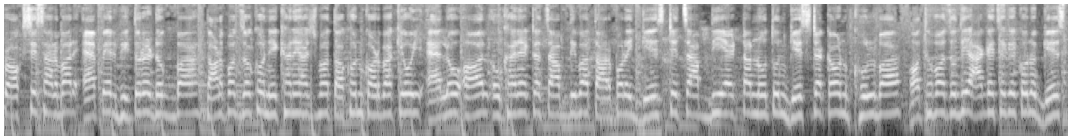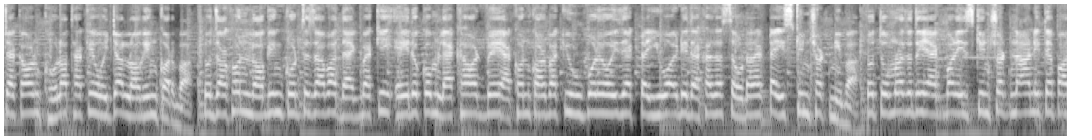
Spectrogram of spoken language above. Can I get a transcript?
প্রক্সি সার্ভার অ্যাপের ভিতরে ঢুকবা। তারপর যখন এখানে আসবা, তখন করবা কি, ওই অ্যালো অল ওখানে একটা চাপ দিবা। তারপর ওই গেস্টে চাপ দিয়ে একটা নতুন গেস্ট অ্যাকাউন্ট খুলবা। অথবা যদি আগে থেকে কোনো গেস্ট অ্যাকাউন্ট খোলা থাকে, ওইটা লগ করবা। তো যখন লগ করতে যাবা, দেখবা কি, এইরকম লেখা উঠবে। এখন করবা কি, উপরে ওই যে একটা ইউআইডি দেখা যাচ্ছে, ওটার একটা স্ক্রিনশট নিবা। তো তোমরা যদি একবার স্ক্রিনশট না নিতে পারো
